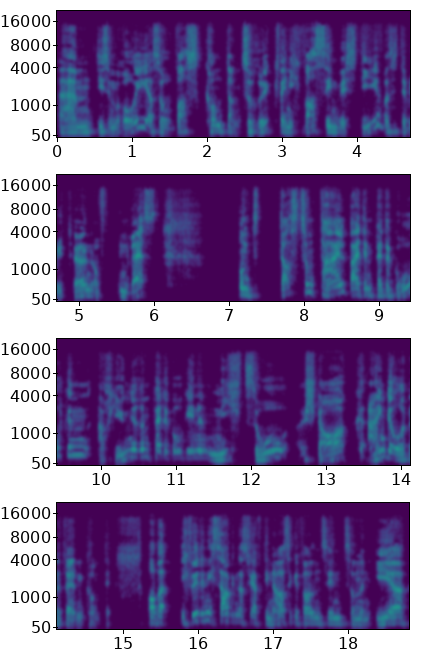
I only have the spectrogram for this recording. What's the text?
ähm, diesem ROI, also was kommt dann zurück, wenn ich was investiere, was ist der Return of Invest? Und das zum Teil bei den Pädagogen, auch jüngeren Pädagoginnen, nicht so stark eingeordnet werden konnte. Aber ich würde nicht sagen, dass wir auf die Nase gefallen sind, sondern eher,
